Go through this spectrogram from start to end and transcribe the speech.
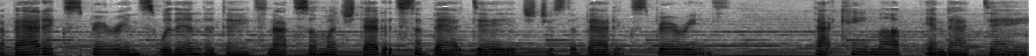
a bad experience within the day, it's not so much that it's a bad day, it's just a bad experience that came up in that day,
